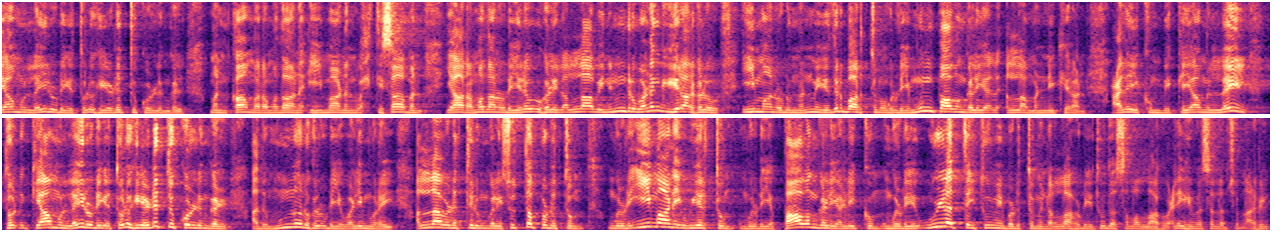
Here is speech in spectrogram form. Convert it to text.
கியாமுல் லைலுடைய தொழுகை எடுத்துக்கொள்ளுங்கள் மன் காம ரமதான ஈமானன் வஹ்திசாபன். யார் ரமதானுடைய இரவுகளில் அல்லாவை நின்று வணங்குகிறார்களோ? ஈமானோடும் நன்மை எதிர்பார்த்தும் அவர்களுடைய முன் பாவங்களை அல்- அல்லாஹ் மன்னிக்கிறான். அலை கும்பி கியாமுல் லைல். கியாமுல் லைலுடைய தொழுகை எடுத்துக்கொள்ளுங்கள் அது முன்னோர்களுடைய வழிமுறை. அல்லாவிடத்தில் உங்களை சுத்தப்படுத்தும். உங்களுடைய ஈமானை உயர்த்தும். உங்களுடைய பாவங்களை அழிக்கும். உங்களுடைய உள்ளத்தை தூய்மைப்படுத்தும். என்று அல்லாஹுடைய தூத ஸல்லல்லாஹு அழகி வசல்லம் சொன்னார்கள்.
